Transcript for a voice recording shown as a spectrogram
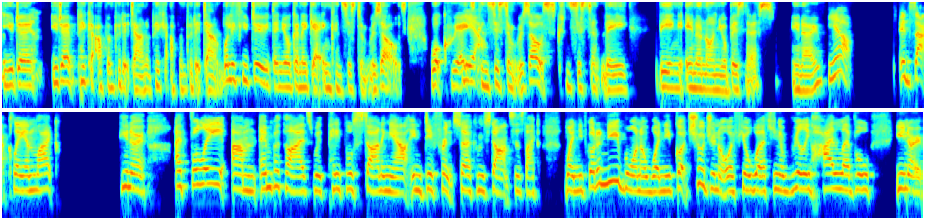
you don't you don't pick it up and put it down and pick it up and put it down. Well, if you do, then you're going to get inconsistent results. What creates yeah. consistent results is consistently being in and on your business, you know? Yeah. Exactly. And like you know, I fully um, empathize with people starting out in different circumstances, like when you've got a newborn or when you've got children, or if you're working a really high level, you know,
